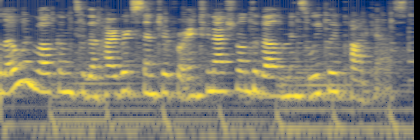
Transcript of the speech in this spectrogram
Hello and welcome to the Harvard Center for International Development's weekly podcast.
